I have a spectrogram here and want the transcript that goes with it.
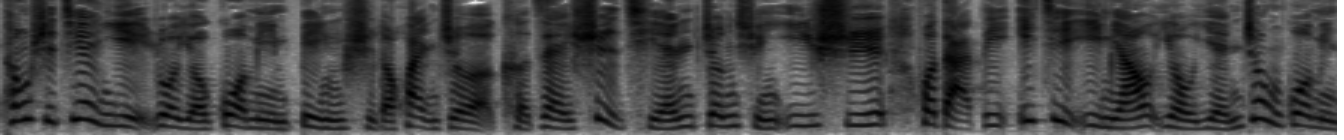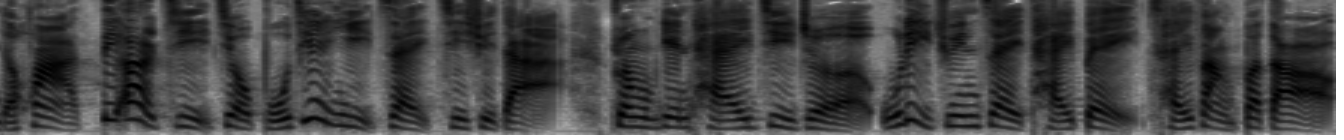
同时，建议若有过敏病史的患者，可在事前征询医师或打。打第一剂疫苗有严重过敏的话，第二剂就不建议再继续打。中央电台记者吴丽君在台北采访报道。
